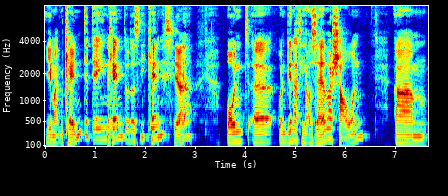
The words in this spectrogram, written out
jemanden kennt, der ihn kennt oder sie kennt, ja. Ja. Und, äh, und wir natürlich auch selber schauen, ähm,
